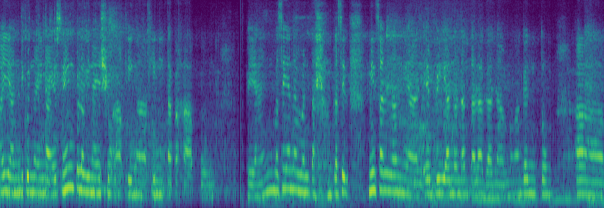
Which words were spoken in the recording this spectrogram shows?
ayan, hindi ko na inayos. Ngayon ko lang inayos yung aking ah, kinita kahapon. Ayan, masaya naman tayo kasi minsan lang yan, every ano lang talaga na mga ganitong ah,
